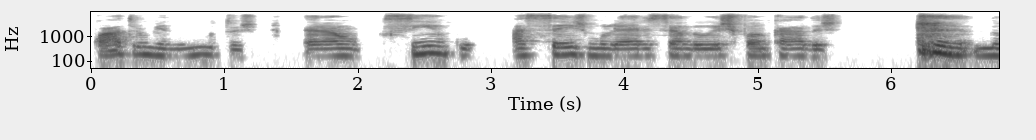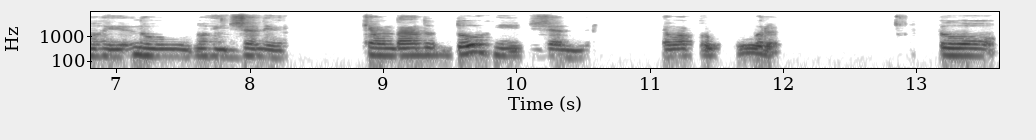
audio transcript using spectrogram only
quatro minutos eram cinco a seis mulheres sendo espancadas no Rio, no, no Rio de Janeiro, que é um dado do Rio de Janeiro. É uma procura por,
